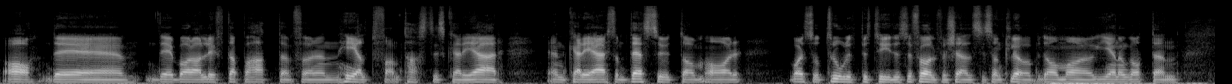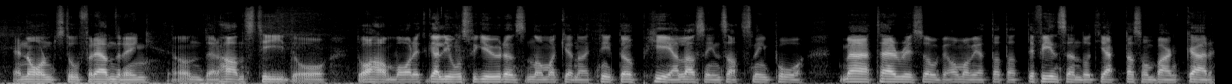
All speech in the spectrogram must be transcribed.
ja, det, det är bara att lyfta på hatten för en helt fantastisk karriär. En karriär som dessutom har varit så otroligt betydelsefull för Chelsea som klubb. De har genomgått en enormt stor förändring under hans tid och då har han varit galjonsfiguren som de har kunnat knyta upp hela sin satsning på. Med Terry så har man vetat att det finns ändå ett hjärta som bankar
